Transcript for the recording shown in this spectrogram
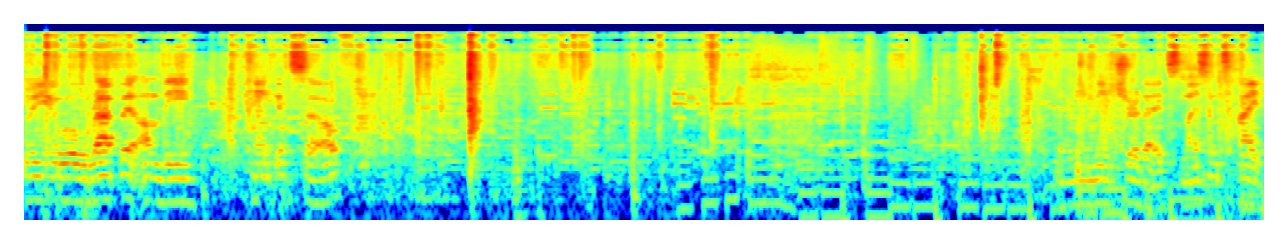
So you will wrap it on the paint itself. Let me make sure that it's nice and tight.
